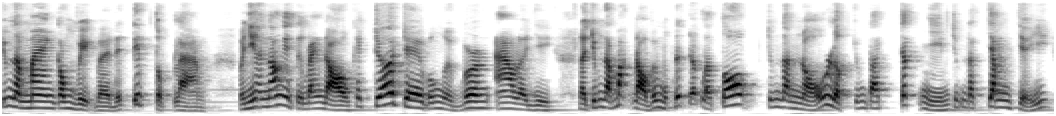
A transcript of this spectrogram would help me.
chúng ta mang công việc về để tiếp tục làm. Và như anh nói ngay từ ban đầu, cái trớ trêu của người burn out là gì? Là chúng ta bắt đầu với mục đích rất là tốt. Chúng ta nỗ lực, chúng ta trách nhiệm, chúng ta chăm chỉ.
